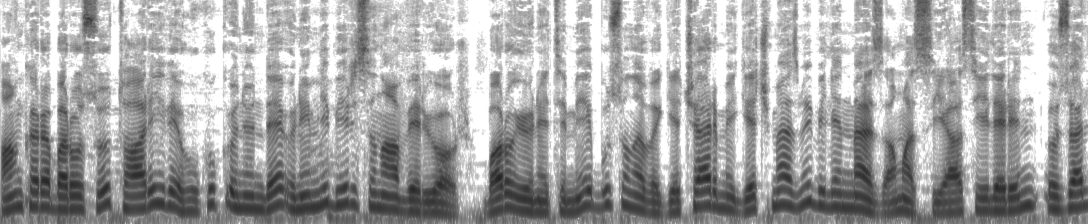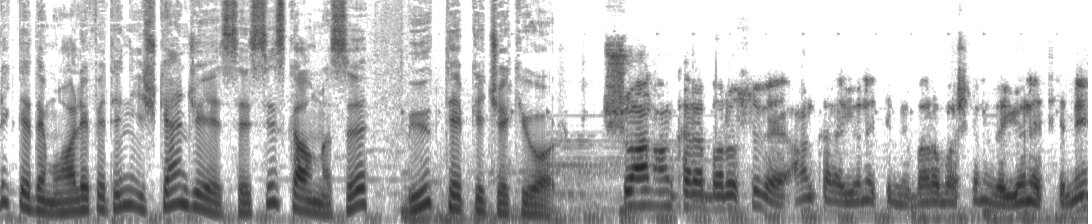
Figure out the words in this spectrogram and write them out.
Ankara Barosu tarih ve hukuk önünde önemli bir sınav veriyor. Baro yönetimi bu sınavı geçer mi geçmez mi bilinmez ama siyasilerin özellikle de muhalefetin işkenceye sessiz kalması büyük tepki çekiyor. Şu an Ankara Barosu ve Ankara yönetimi, baro başkanı ve yönetimi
